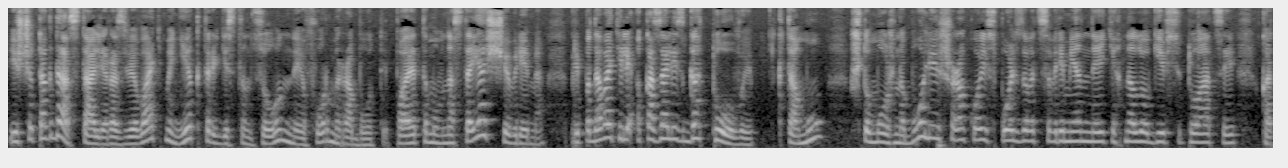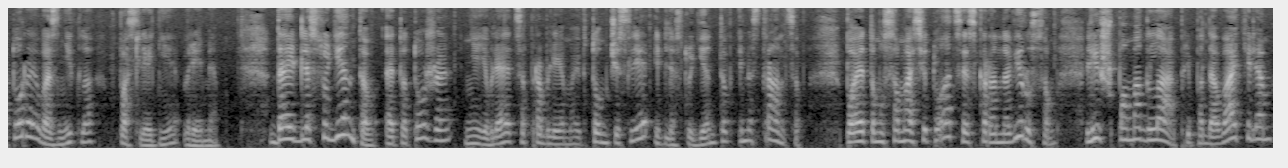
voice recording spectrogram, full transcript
еще тогда стали развивать мы некоторые дистанционные формы работы, поэтому в настоящее время преподаватели оказались готовы к тому, что можно более широко использовать современные технологии в ситуации, которая возникла последнее время. Да и для студентов это тоже не является проблемой, в том числе и для студентов-иностранцев. Поэтому сама ситуация с коронавирусом лишь помогла преподавателям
